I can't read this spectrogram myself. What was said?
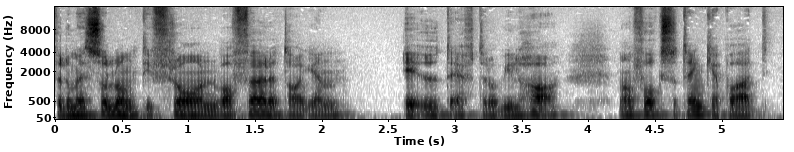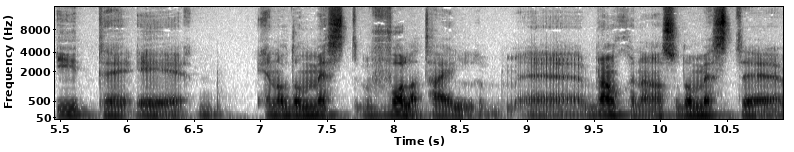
För de är så långt ifrån vad företagen är ute efter och vill ha. Man får också tänka på att IT är en av de mest volatile eh, branscherna, alltså de mest eh,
